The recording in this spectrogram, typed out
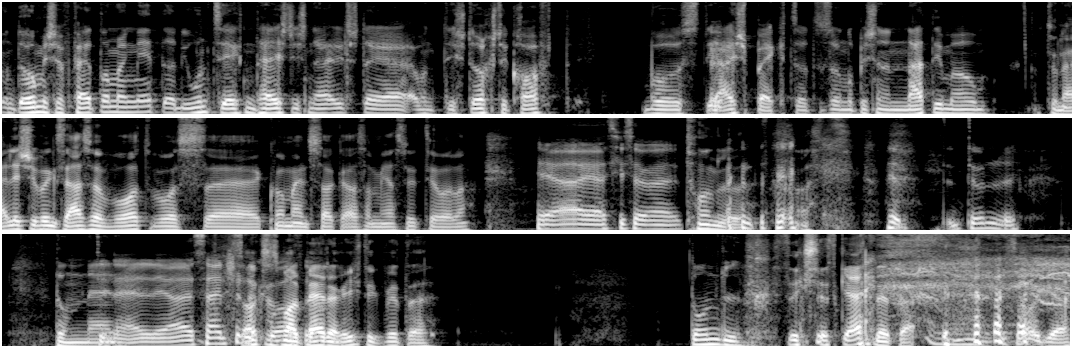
und da oben ist ein fetter Magnet, der die unzieht und heißt die schnellste und die stärkste Kraft, wo es die einspeckt sozusagen. Da bist du dann nicht immer um. Tunnel ist übrigens auch so ein Wort, was äh, kein Mensch sagt, außer mir Südtiroler. Ja, ja, sie sagen Tunnel. Tunnel. Tunnel. Tunnel, ja. Es sind schon Sag's ein es mal beide richtig, bitte. Tunnel. Siehst du, das geht nicht. da. Ich sag ja.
